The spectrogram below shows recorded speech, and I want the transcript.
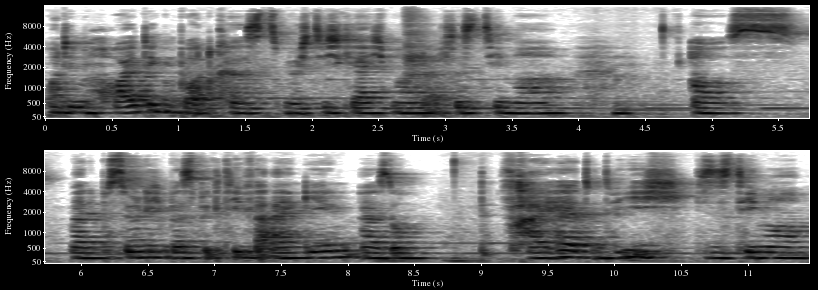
Und im heutigen Podcast möchte ich gleich mal auf das Thema aus meiner persönlichen Perspektive eingehen, also Freiheit und wie ich dieses Thema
